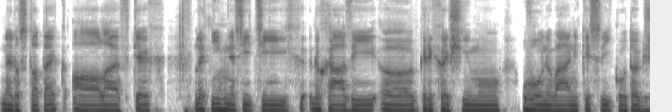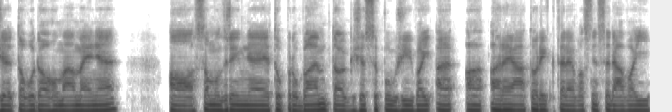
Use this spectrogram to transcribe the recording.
nedostatek, ale v těch letních měsících dochází eh, k rychlejšímu uvolňování kyslíku, takže ta voda ho má méně a samozřejmě je to problém, takže se používají areátory, které vlastně se dávají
